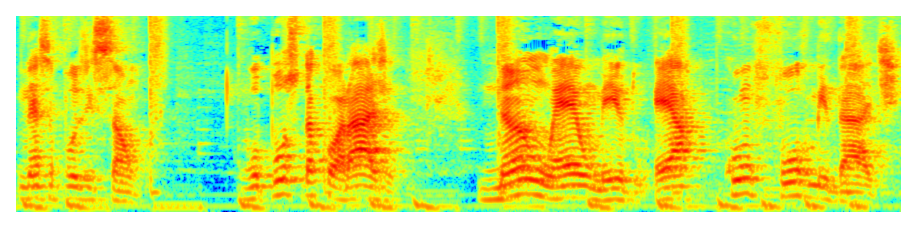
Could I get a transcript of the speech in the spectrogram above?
nessa posição. O oposto da coragem não é o medo, é a conformidade.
